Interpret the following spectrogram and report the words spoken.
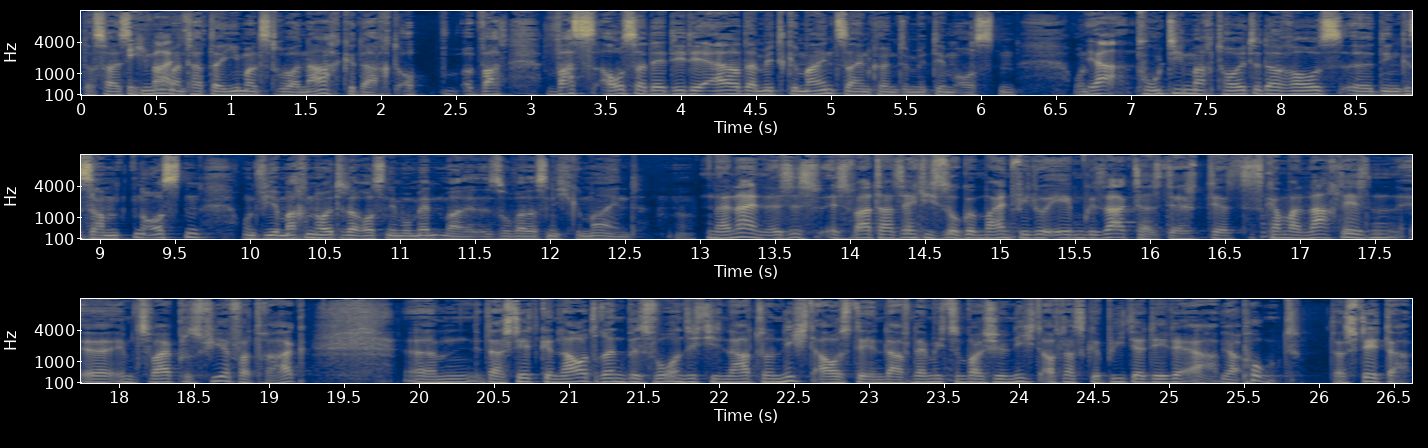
Das heißt, Ich niemand weiß. hat da jemals drüber nachgedacht, ob was, was außer der DDR damit gemeint sein könnte mit dem Osten. Und Ja. Putin macht heute daraus äh, den gesamten Osten und wir machen heute daraus, nee, Moment mal, so war das nicht gemeint. Nein, nein, es ist, es war tatsächlich so gemeint, wie du eben gesagt hast. Der, der, das kann man nachlesen äh, im 2 plus 4 Vertrag. Ähm, da steht genau drin, bis wohin sich die NATO nicht ausdehnen darf, nämlich zum Beispiel nicht auf das Gebiet der DDR. Ja. Punkt. Das steht da.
